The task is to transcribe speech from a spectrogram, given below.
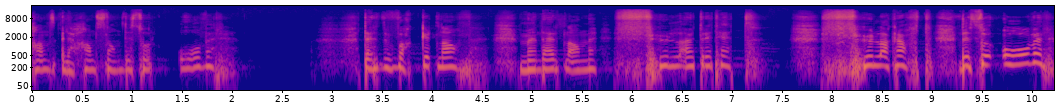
hans, eller hans navn, det står over. Det er et vakkert navn, men det er et navn med full autoritet full av kraft. Det står over.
